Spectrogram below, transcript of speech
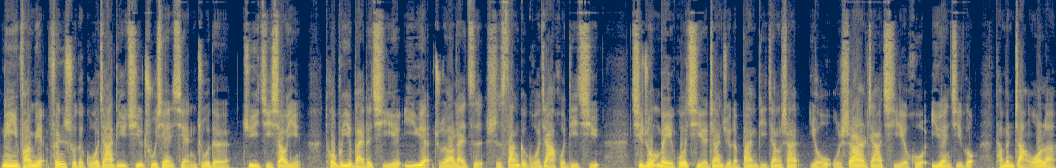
另一方面，分属的国家地区出现显著的聚集效应。Top 一百的企业医院主要来自十三个国家或地区，其中美国企业占据了半壁江山，有五十二家企业或医院机构，他们掌握了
